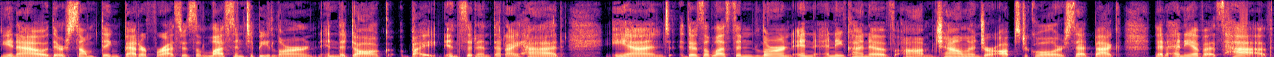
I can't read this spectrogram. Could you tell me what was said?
You know, there's something better for us. It's a lesson to be learned in the dog bite incident that I had. And there's a lesson learned in any kind of um, challenge or obstacle or setback that any of us have.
